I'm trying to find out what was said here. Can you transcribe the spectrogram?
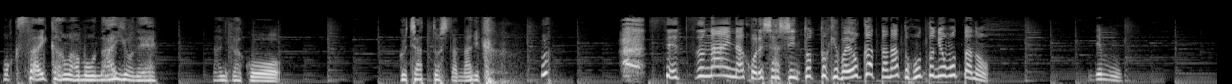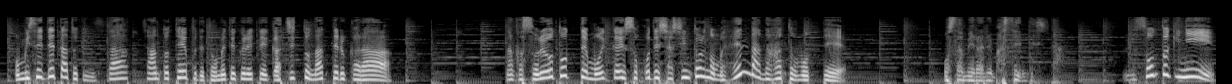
北斎感はもうないよね。何かこう、ぐちゃっとした何か。切ないな、これ写真撮っとけばよかったなと本当に思ったの。でも、お店出た時にさ、ちゃんとテープで止めてくれてガチッとなってるから、なんかそれを撮ってもう一回そこで写真撮るのも変だなと思って、収められませんでした。その時に、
